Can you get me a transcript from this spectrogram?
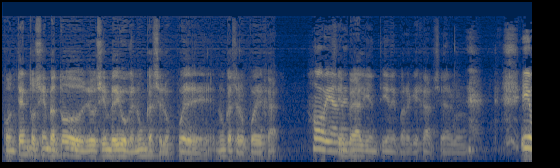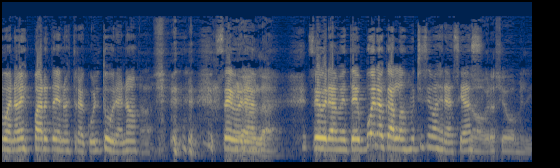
contento siempre a todos. Yo siempre digo que nunca se los puede, nunca se los puede dejar. Obviamente. Siempre alguien tiene para quejarse de algo. ¿no? y bueno, es parte de nuestra cultura, ¿no? Ah, seguramente. seguramente. Bueno, Carlos, muchísimas gracias. No, gracias a vos, Meli.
